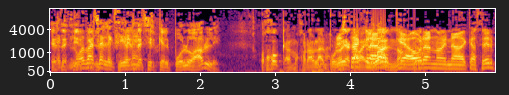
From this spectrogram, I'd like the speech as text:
Es En decir, nuevas que el, elecciones. es decir, que el pueblo hable. Ojo, que a lo mejor habla el pueblo y Está acaba claro igual, ¿no? que Pero- ahora no hay nada que hacer,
